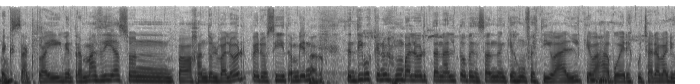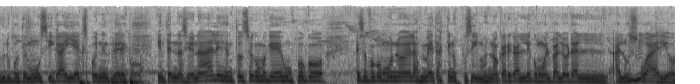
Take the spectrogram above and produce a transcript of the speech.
¿no? Exacto, ahí mientras más días son va bajando el valor, pero sí, también Claro. sentimos que no es un valor tan alto pensando en que es un festival, que vas a poder escuchar a varios grupos de música y exponentes Sí, internacionales, entonces como que es un poco, eso fue como una de las metas que nos pusimos, no cargarle como el valor al, al usuario.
